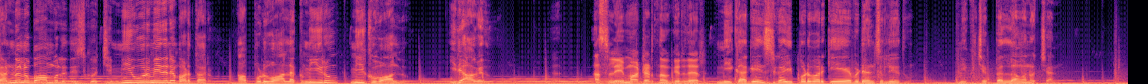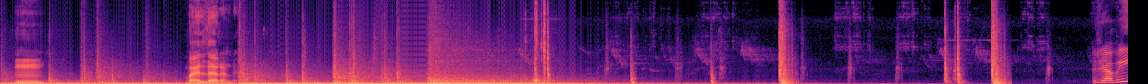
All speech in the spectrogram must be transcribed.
గన్నులు బాంబులు తీసుకొచ్చి మీ ఊరి మీదనే పడతారు. అప్పుడు వాళ్ళకు మీరు మీకు వాళ్ళు. ఇది ఆగదు. అసలు ఏం మాట్లాడుతున్నావు గిరిధర్? మీకు అగేన్స్ట్గా ఇప్పటివరకు ఏ ఎవిడెన్స్ లేదు. మీకు చెప్పేద్దామని వచ్చాను. బయలుదేరండి. రవి?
